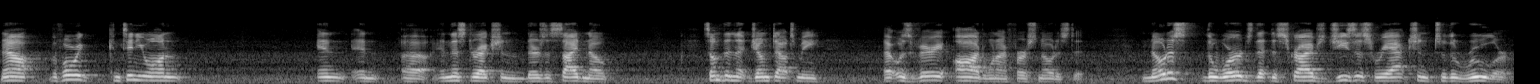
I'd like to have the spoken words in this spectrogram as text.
Now, before we continue on in in uh, in this direction, there's a side note. Something that jumped out to me that was very odd when I first noticed it. Notice the words that describes Jesus' reaction to the ruler.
